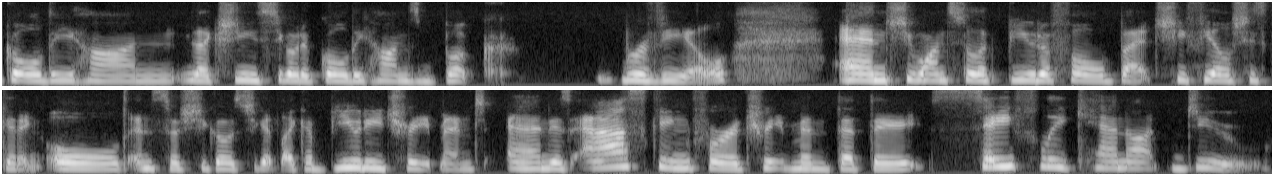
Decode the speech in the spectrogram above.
Goldie Hawn like she needs to go to Goldie Hawn's book reveal. And she wants to look beautiful but she feels she's getting old. And so she goes to get like a beauty treatment and is asking for a treatment that they safely cannot do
